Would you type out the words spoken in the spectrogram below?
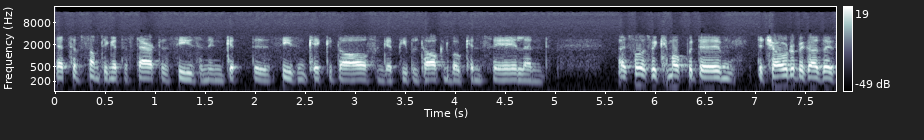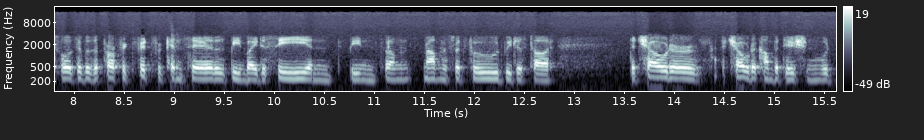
let's have something at the start of the season and get the season kicked off and get people talking about Kinsale. And I suppose we came up with the the chowder because I suppose it was a perfect fit for Kinsale, being by the sea and being synonymous with food. We just thought the chowder a chowder competition would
